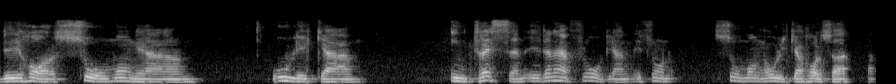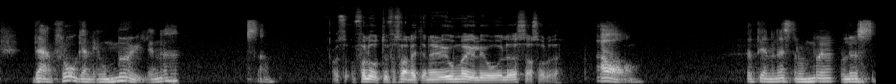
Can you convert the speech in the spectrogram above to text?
vi har så många olika intressen i den här frågan ifrån så många olika håll så att den frågan är omöjlig att lösa. Förlåt, du försvann lite. Den är omöjlig att lösa sa du? Ja. Att den är nästan omöjlig att lösa.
